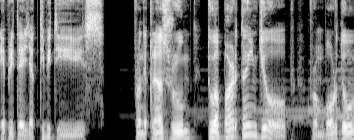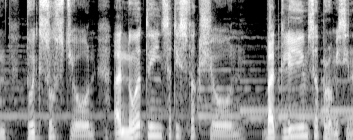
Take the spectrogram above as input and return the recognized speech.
everyday activities. From the classroom to a part-time job, from boredom to exhaustion and no attained satisfaction But glimpse a promising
